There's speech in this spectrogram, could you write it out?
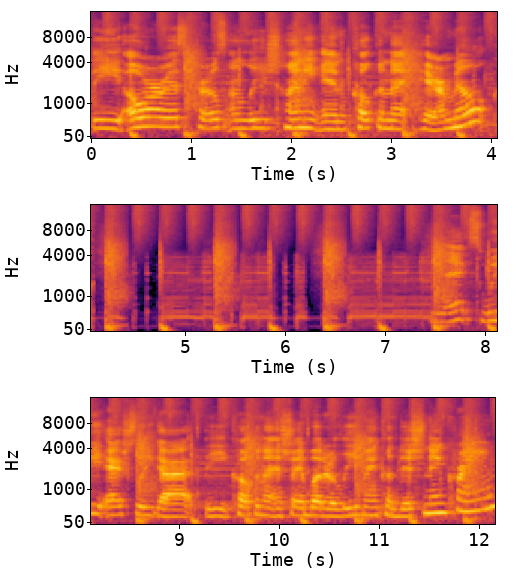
the ORS Curls Unleashed Honey and Coconut Hair Milk. Next, we actually got the Coconut and Shea Butter Leave-In Conditioning Cream.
